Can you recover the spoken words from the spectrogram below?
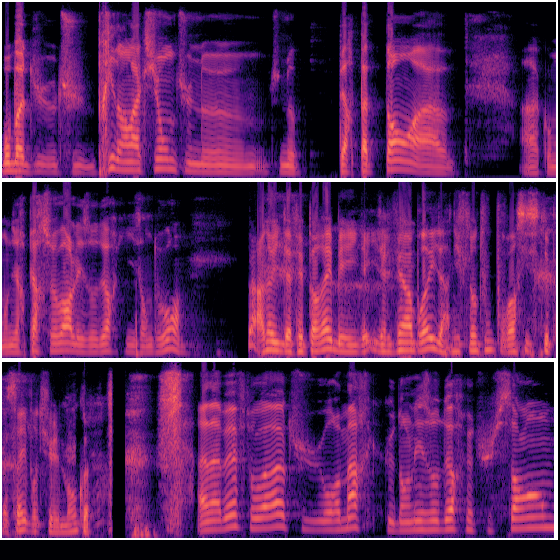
Bon bah tu, tu pris dans l'action, tu ne, tu ne perds pas de temps à, à comment dire percevoir les odeurs qui t'entourent. Arnaud il a fait pareil, mais il a, il a levé un bras, il a reniflant tout pour voir si c'était pas ça éventuellement quoi. Annabeth, toi, tu remarques que dans les odeurs que tu sens,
